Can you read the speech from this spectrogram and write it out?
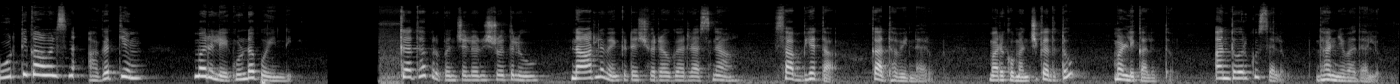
పూర్తి కావలసిన అగత్యం మరి లేకుండా పోయింది. కథ ప్రపంచంలోని శ్రోతలు నార్ల వెంకటేశ్వరరావు గారు రాసిన సభ్యత కథ విన్నారు. మరొక మంచి కథతో మళ్ళీ కలుద్దాం. అంతవరకు సెలవు. ధన్యవాదాలు.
